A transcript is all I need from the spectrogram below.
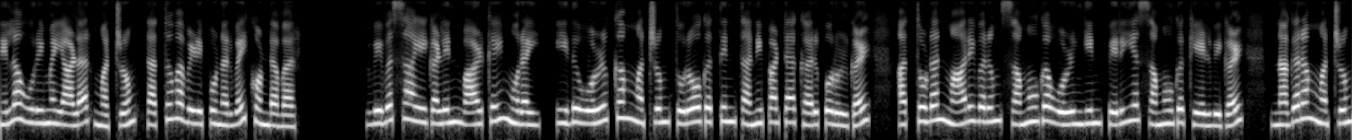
நில உரிமையாளர் மற்றும் தத்துவ விழிப்புணர்வை கொண்டவர். விவசாயிகளின் வாழ்க்கை முறை. இது ஒழுக்கம் மற்றும் துரோகத்தின் தனிப்பட்ட கருப்பொருள்கள். அத்துடன் மாறிவரும் சமூக ஒழுங்கின் பெரிய சமூக கேள்விகள். நகரம் மற்றும்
